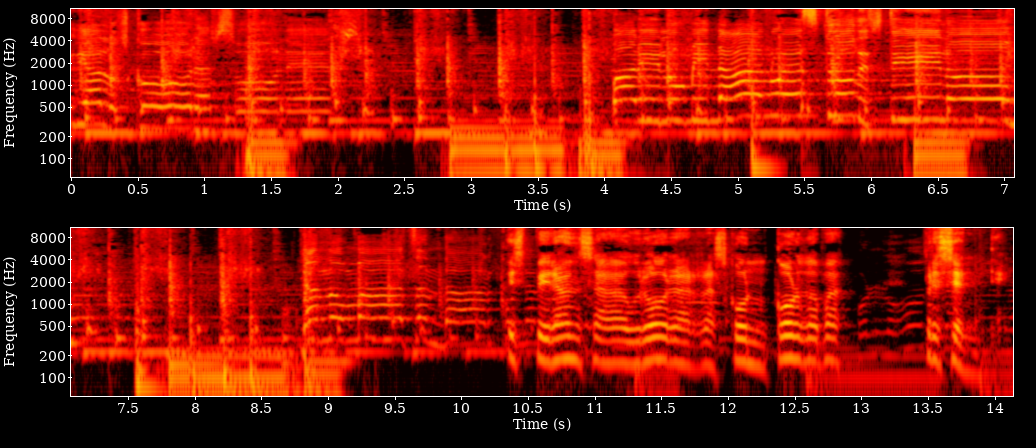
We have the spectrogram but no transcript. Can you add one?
Los corazones, para iluminar nuestro destino. Ya no más andar. Esperanza Aurora Rascón Córdoba, presente.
